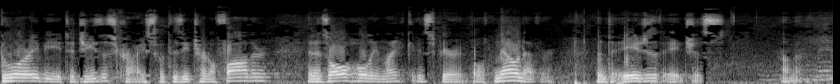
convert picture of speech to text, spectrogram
Glory be to Jesus Christ with his eternal Father and his all holy and life giving Spirit, both now and ever, and to ages of ages. Amen.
